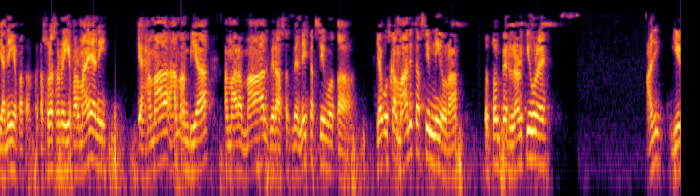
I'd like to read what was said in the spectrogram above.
یا نہیں ہے پتا رسول اللہ صلی اللہ علیہ وسلم نے یہ فرمایا یا نہیں؟ کہ ہم انبیاء ہمارا مال وراثت میں نہیں تقسیم ہوتا۔ جب اس کا مال ہی تقسیم نہیں ہو رہا، تو تم پھر لڑ کیوں رہے؟ ہاں جی یہ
